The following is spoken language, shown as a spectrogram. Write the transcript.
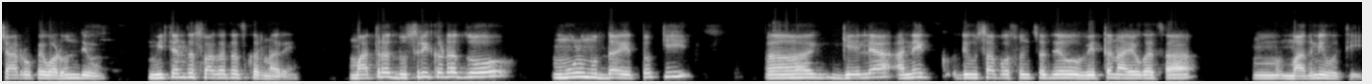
चार रुपये वाढवून देऊ मी त्यांचं स्वागतच करणार आहे. मात्र दुसरीकडं जो मूळ मुद्दा येतो की गेल्या अनेक दिवसापासूनचा जो वेतन आयोगाचा मागणी होती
